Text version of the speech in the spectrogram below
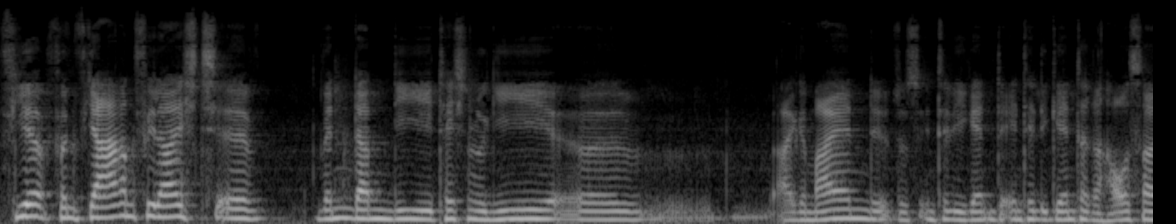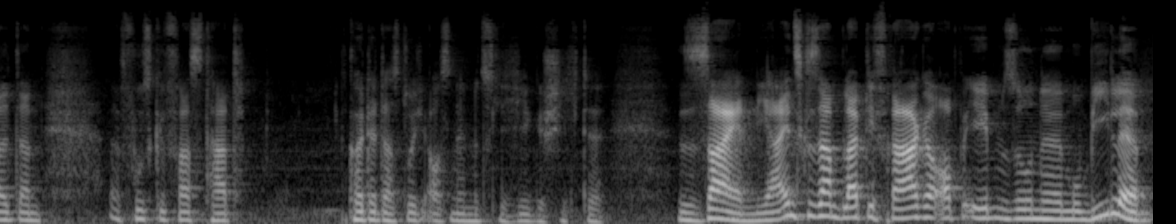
vier, fünf Jahren vielleicht, äh, wenn dann die Technologie äh, allgemein, das intelligente, intelligentere Haushalt dann äh, Fuß gefasst hat, könnte das durchaus eine nützliche Geschichte sein. Ja, insgesamt bleibt die Frage, ob eben so eine mobile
